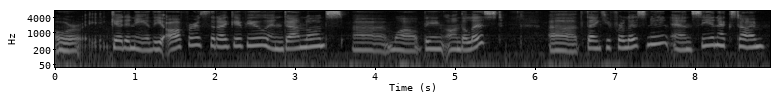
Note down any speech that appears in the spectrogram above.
or get any of the offers that I give you and downloads uh, while being on the list. Uh, thank you for listening and see you next time.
